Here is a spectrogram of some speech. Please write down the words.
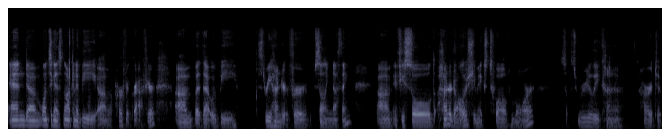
And um, once again, it's not going to be um, a perfect graph here, um, but that would be 300 for selling nothing. Um, if you sold $100, she makes 12 more. So it's really kind of hard to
